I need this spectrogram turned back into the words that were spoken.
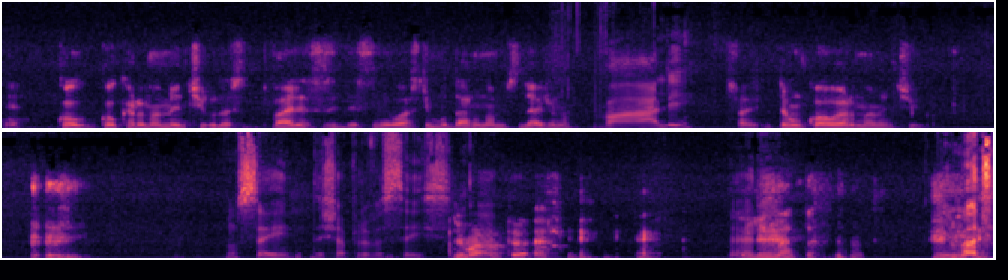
É. Qual, qual que era o nome antigo das várias desse negócio de mudar o nome da cidade ou não? Vale? Só- Então qual era o nome antigo? Não sei, deixar pra vocês. De matar. Ele matou. Pode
